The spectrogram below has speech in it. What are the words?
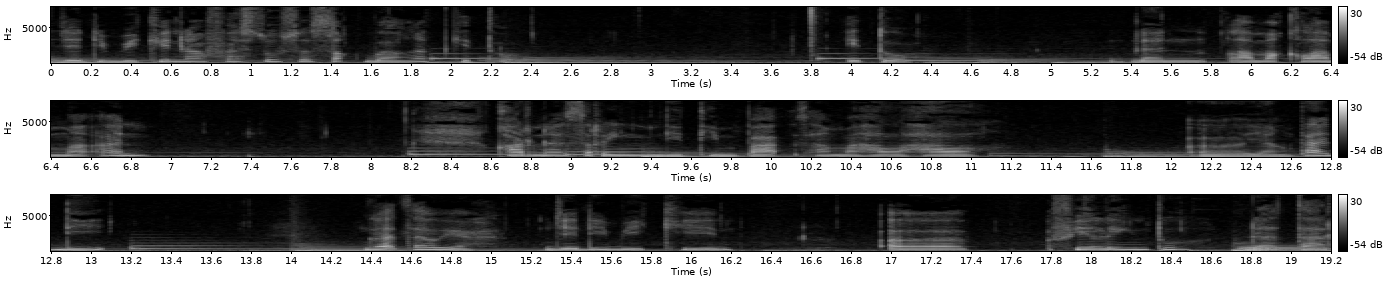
jadi bikin nafas tuh sesak banget gitu. Itu. Dan lama kelamaan karena sering ditimpa sama hal-hal uh, yang tadi nggak tahu ya jadi bikin uh, feeling tuh datar.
